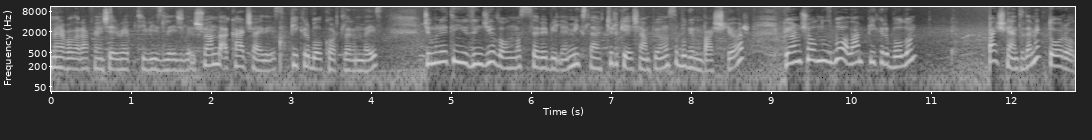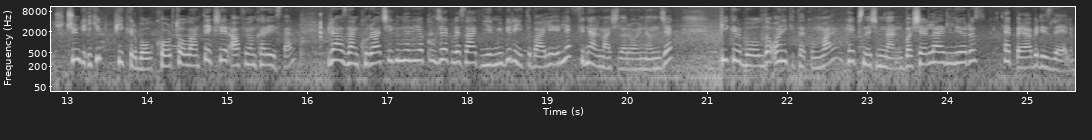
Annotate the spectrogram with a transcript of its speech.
Merhabalar Afyonşehir Web TV izleyicileri. Şu anda Akarçay'dayız. Pickleball kortlarındayız. Cumhuriyet'in 100. yıl olması sebebiyle Mixler Türkiye Şampiyonası bugün başlıyor. Görmüş olduğunuz bu alan Pickleball'un başkenti demek doğru olur. Çünkü iki pickleball kortu olan tek şehir Afyonkarahisar. Birazdan kura çekimleri yapılacak ve saat 21 itibariyle final maçları oynanacak. Pickleball'da 12 takım var. Hepsine şimdiden başarılar diliyoruz. Hep beraber izleyelim.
